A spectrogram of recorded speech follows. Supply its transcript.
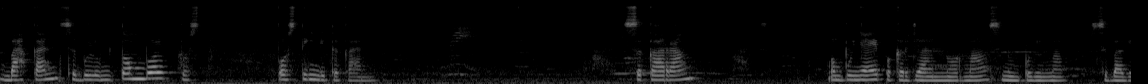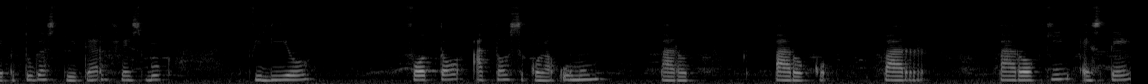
bahkan sebelum tombol post, posting ditekan. Sekarang mempunyai pekerjaan normal 95 sebagai petugas Twitter, Facebook, video, foto atau sekolah umum parot, paroko, par, paroki ST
